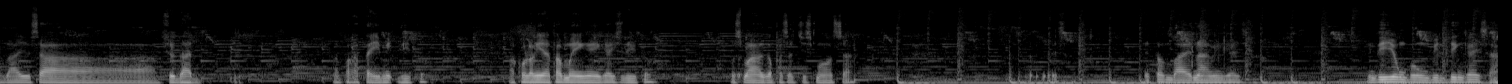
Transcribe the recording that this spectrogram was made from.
malayo sa syudad napakatahimik dito ako lang yata maingay guys dito mas maaga pa sa Chismosa yes. ito ang bahay namin guys hindi yung buong building guys ha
